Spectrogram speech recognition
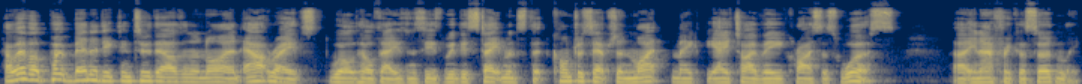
However, Pope Benedict in 2009 outraged World Health agencies with his statements that contraception might make the HIV crisis worse, uh, in Africa certainly.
